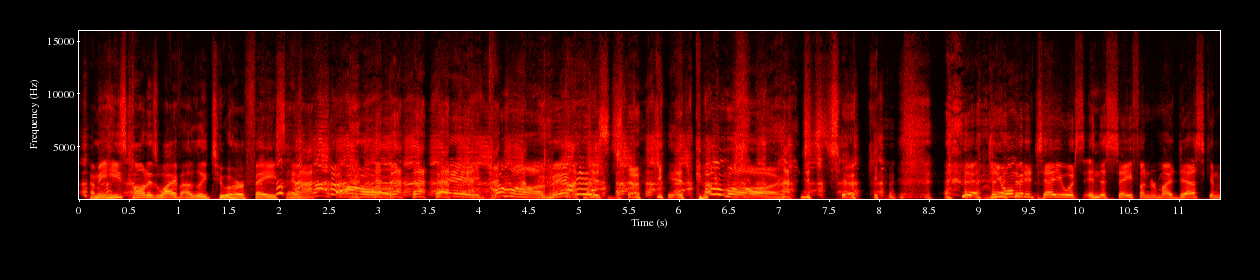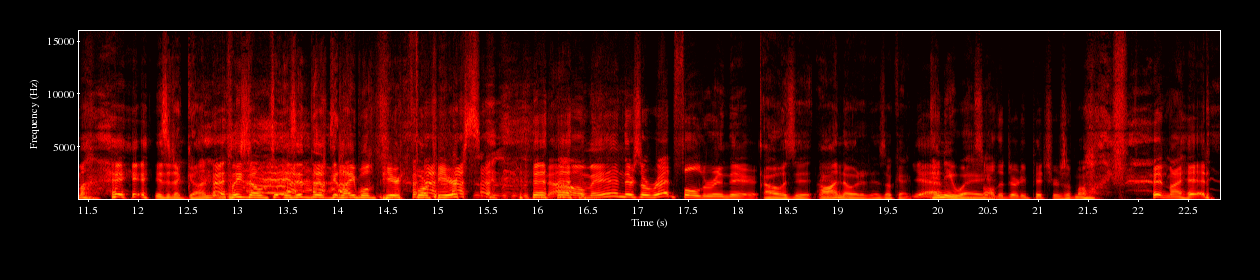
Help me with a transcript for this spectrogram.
I mean, he's calling his wife ugly to her face, and I. Oh, hey, come on, man. I'm just joking. Come on. just joking. Do you want me to tell you what's in the safe under my desk in my Is it a gun? Please don't. Is it the labeled Pier- for Pierce? No, man. And there's a red folder in there. Oh, is it? Oh, I know what it is. Okay. Yeah. Anyway, It's all the dirty pictures of my wife in my head.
